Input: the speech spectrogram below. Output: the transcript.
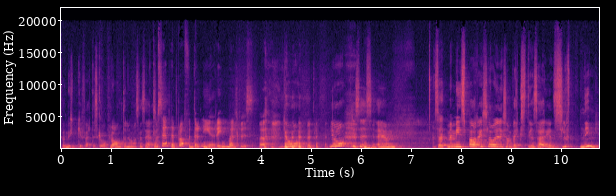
för mycket för att det ska vara plant eller vad man ska säga. Kan vi säga att det är bra för dränering möjligtvis? Ja, ja precis. Ehm, så att, men min sparris har ju liksom växt i en, så här, i en sluttning.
